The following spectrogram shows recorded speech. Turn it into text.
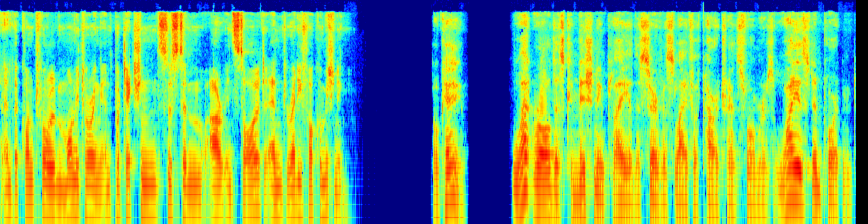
and the control monitoring and protection system are installed and ready for commissioning. Okay. What role does commissioning play in the service life of power transformers? Why is it important?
